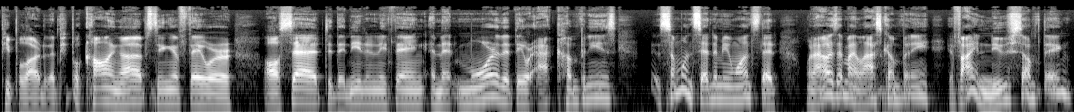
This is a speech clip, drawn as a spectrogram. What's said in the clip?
people are to them. People calling up, seeing if they were all set, did they need anything, and that more that they were at companies someone said to me once that when I was at my last company, if I knew something,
